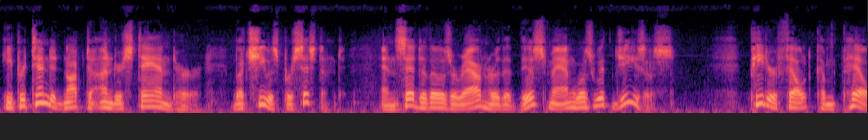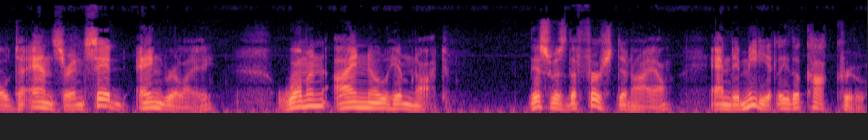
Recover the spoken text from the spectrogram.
He pretended not to understand her, but she was persistent and said to those around her that this man was with Jesus. Peter felt compelled to answer and said angrily, Woman, I know him not. This was the first denial, and immediately the cock crew.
